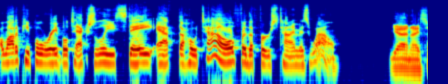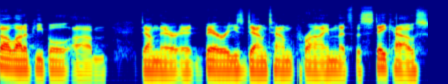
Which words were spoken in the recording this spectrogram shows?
a lot of people were able to actually stay at the hotel for the first time as well. Yeah, and I saw a lot of people um, down there at Barry's Downtown Prime. That's the steakhouse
